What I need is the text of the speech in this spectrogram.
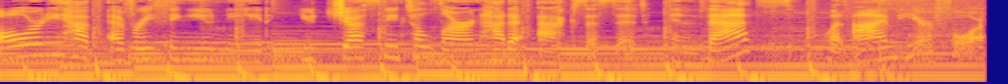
already have everything you need. You just need to learn how to access it. And that's what I'm here for.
